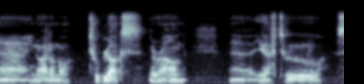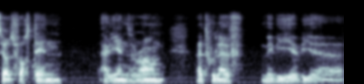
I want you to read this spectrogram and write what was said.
Uh, you know, I don't know, two blocks around. Uh, you have to search for ten aliens around. That would have maybe be uh,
